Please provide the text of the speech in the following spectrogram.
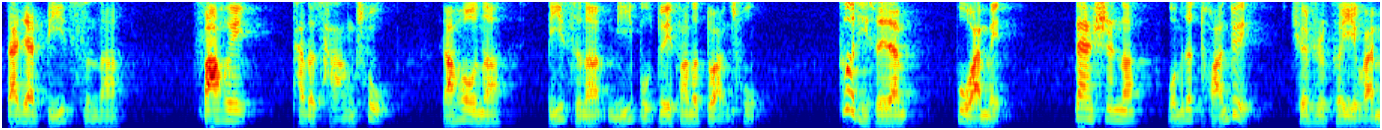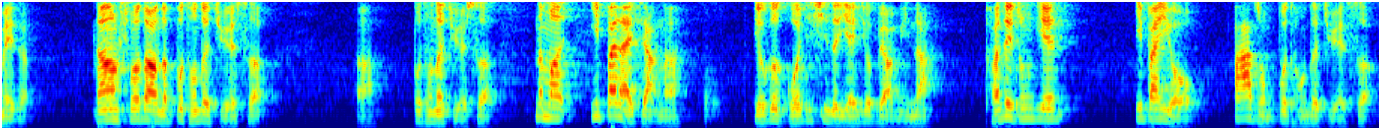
大家彼此呢，发挥他的长处，然后呢，彼此呢，弥补对方的短处。个体虽然不完美，但是呢，我们的团队却是可以完美的。刚刚说到呢，不同的角色，啊，不同的角色。那么一般来讲呢？有个国际性的研究表明呢，团队中间一般有八种不同的角色，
